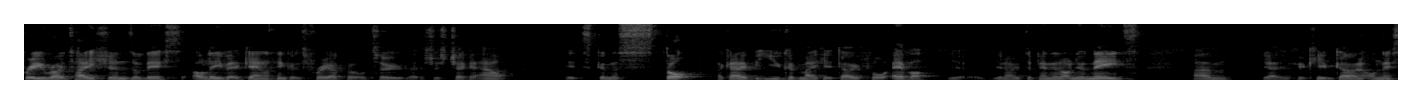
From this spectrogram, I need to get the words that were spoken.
three rotations of this, I'll leave it again, I think it was three, I put or two, let's just check it out. It's going to stop, okay, but you could make it go forever, you know, depending on your needs. Um, yeah, you could keep going on this,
